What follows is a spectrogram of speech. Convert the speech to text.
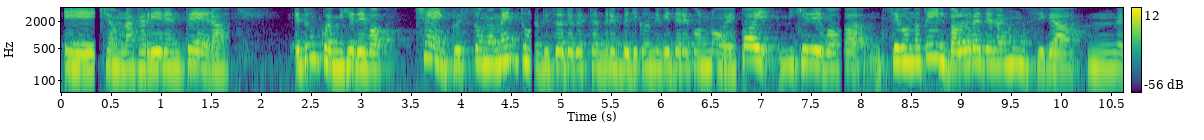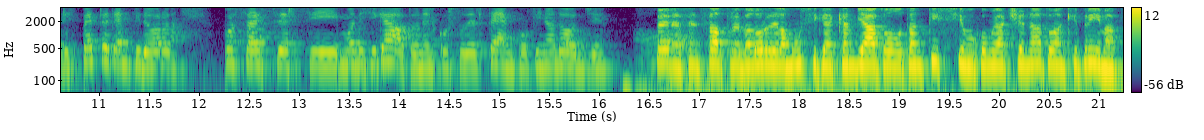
e c'è una carriera intera. E dunque mi chiedevo, c'è in questo momento un episodio che ti andrebbe di condividere con noi? Poi mi chiedevo, secondo te il valore della musica mh, rispetto ai tempi d'oro possa essersi modificato nel corso del tempo fino ad oggi. Bene, senz'altro il valore della musica è cambiato tantissimo, come ho accennato anche prima,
